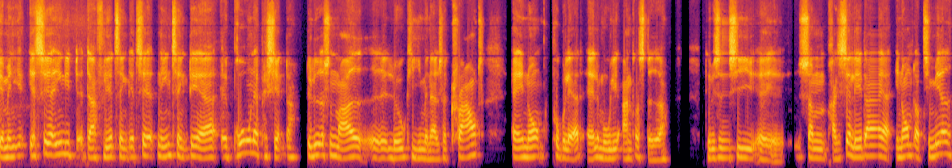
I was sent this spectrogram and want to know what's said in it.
Jamen, jeg, jeg ser egentlig, der er flere ting. Jeg ser, den ene ting, det er uh, brugen af patienter. Det lyder sådan meget øh, low-key, men altså crowd er enormt populært alle mulige andre steder. Det vil så sige, øh, som praktiserende læge, der er jeg enormt optimeret,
